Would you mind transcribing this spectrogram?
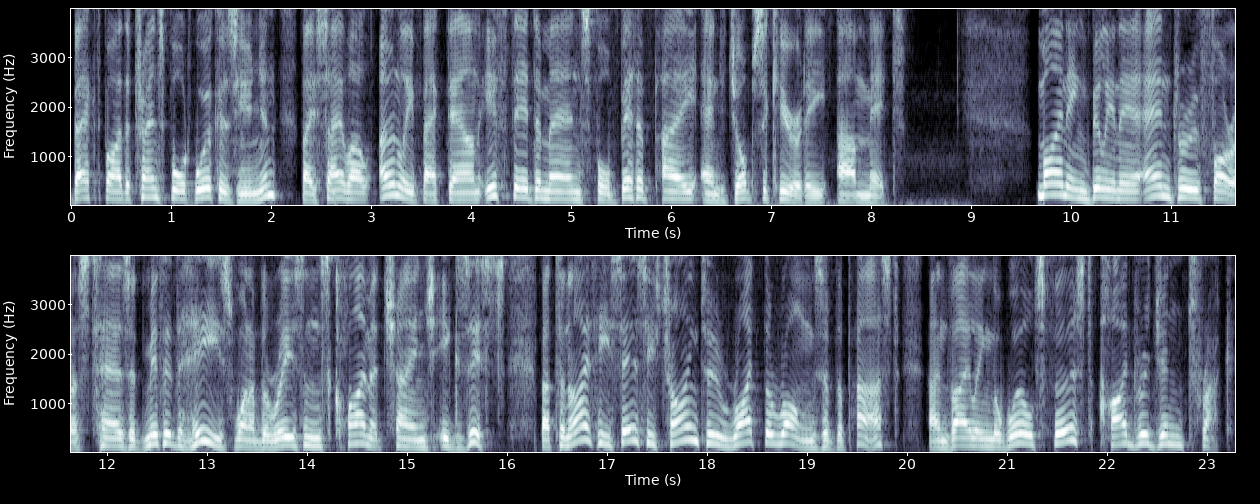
Backed by the Transport Workers Union, they say they'll only back down if their demands for better pay and job security are met. Mining billionaire Andrew Forrest has admitted he's one of the reasons climate change exists. But tonight he says he's trying to right the wrongs of the past, unveiling the world's first hydrogen truck.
